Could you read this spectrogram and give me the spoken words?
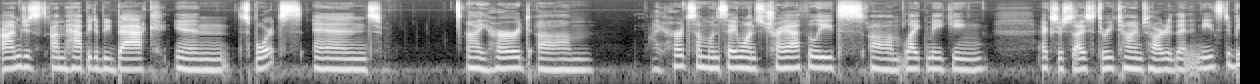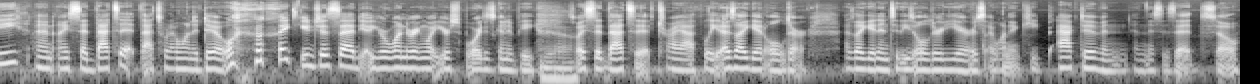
I'm just, I'm happy to be back in sports. And I heard, um, I heard someone say once triathletes um, like making exercise three times harder than it needs to be. And I said, that's it. That's what I want to do. like you just said, you're wondering what your sport is going to be. Yeah. So I said, that's it, triathlete. As I get older, as I get into these older years, I want to keep active, and, and this is it. So.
